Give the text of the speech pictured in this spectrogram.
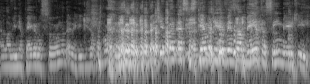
a Lavínia pega no sono, daí o Henrique já tá acordando. então, tipo, é nesse esquema de revezamento, assim, meio que.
